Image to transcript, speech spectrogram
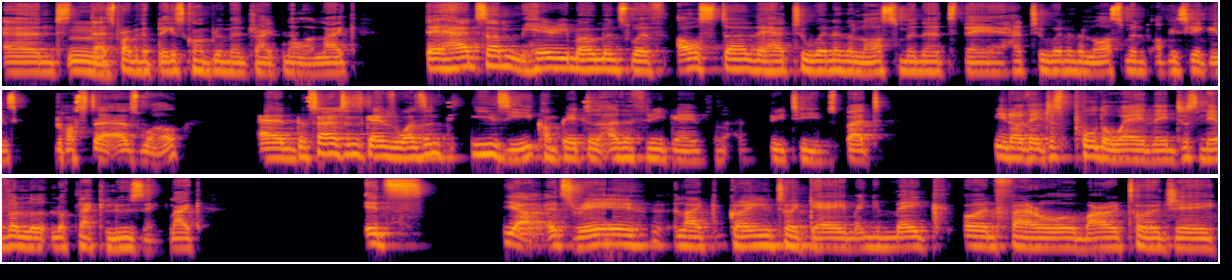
and mm. that's probably the biggest compliment right now. Like they had some hairy moments with Ulster. They had to win in the last minute. They had to win in the last minute, obviously against Gloucester as well. And the Saracens games wasn't easy compared to the other three games the other three teams, but you know they just pulled away and they just never lo- looked like losing. Like it's yeah, it's rare. Like going into a game and you make Owen Farrell, Maro Itoje,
